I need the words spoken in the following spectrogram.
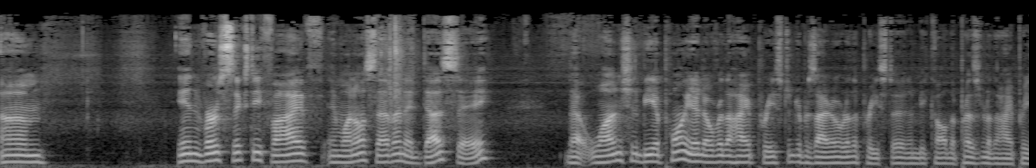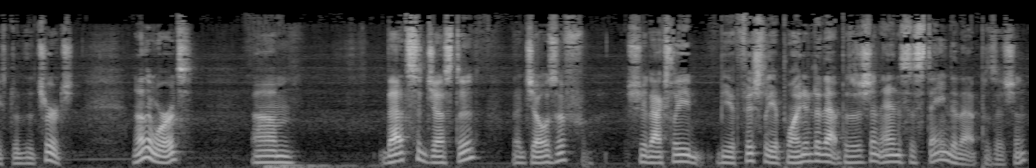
um, in verse 65 and 107, it does say that one should be appointed over the high priesthood to preside over the priesthood and be called the president of the high priesthood of the church. In other words, um, that suggested that Joseph should actually be officially appointed to that position and sustained to that position.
